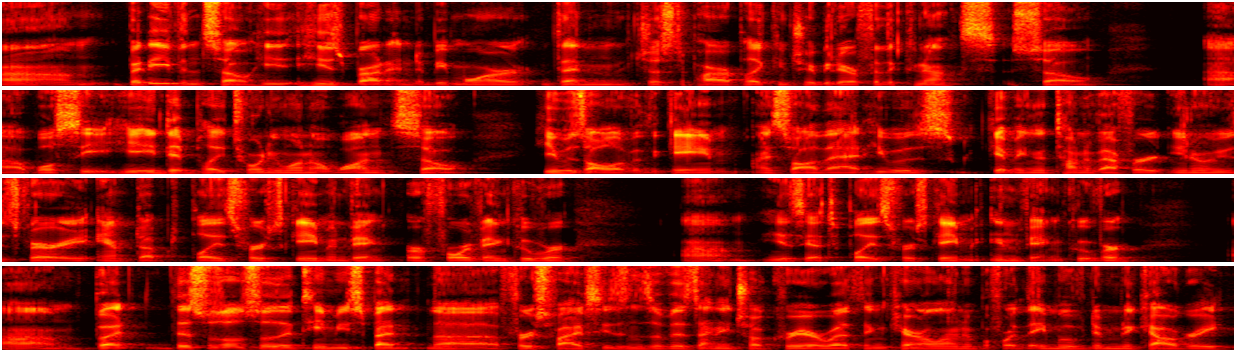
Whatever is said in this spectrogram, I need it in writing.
um, but even so, he he's brought in to be more than just a power play contributor for the Canucks. So, uh, we'll see. He did play 2101, so he was all over the game. I saw that. He was giving a ton of effort. You know, he was very amped up to play his first game in Van- or for Vancouver. Um, he has yet to play his first game in Vancouver. Um, but this was also the team he spent the first five seasons of his NHL career with in Carolina before they moved him to Calgary.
